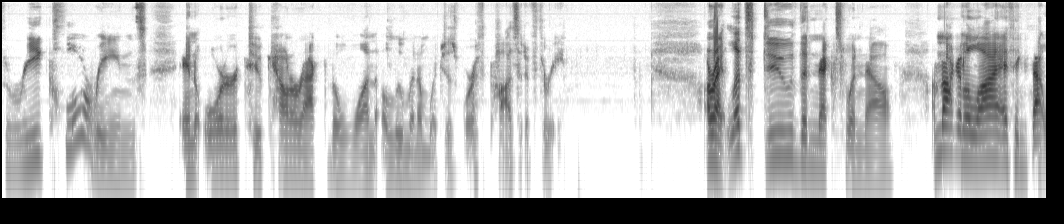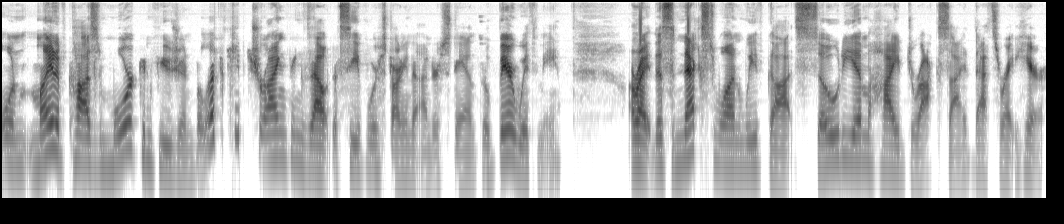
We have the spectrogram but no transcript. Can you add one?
three chlorines in order to counteract the one aluminum, which is worth positive three. All right, let's do the next one now. I'm not going to lie, I think that one might have caused more confusion, but let's keep trying things out to see if we're starting to understand. So bear with me. All right, this next one, we've got sodium hydroxide. That's right here.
